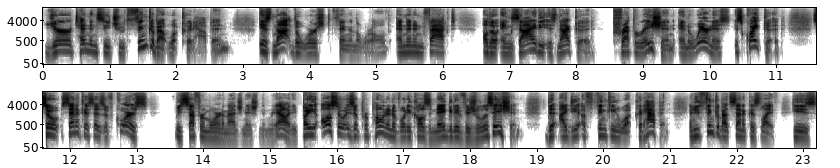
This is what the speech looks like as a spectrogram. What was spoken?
your tendency to think about what could happen is not the worst thing in the world. And then, in fact, although anxiety is not good, preparation and awareness is quite good. So, Seneca says, of course, we suffer more in imagination than reality, but he also is a proponent of what he calls negative visualization, the idea of thinking what could happen. And you think about Seneca's life, he's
